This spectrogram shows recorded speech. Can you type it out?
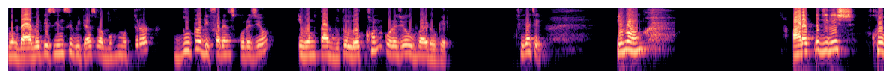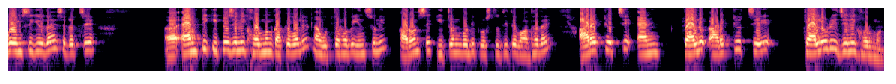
এবং ডায়াবেটিস ইনসিবিটাস বা বহুমূত্রর দুটো ডিফারেন্স করে যেও এবং তার দুটো লক্ষণ করে যেও উভয় রোগের। ঠিক আছে? এবং আর একটা জিনিস খুব এমসিকিউ দেয়, সেটা হচ্ছে অ্যান্টি কিটোজেনিক হরমোন কাকে বলে? না, উত্তর হবে ইনসুলিন কারণ সে কিটোন বডি প্রস্তুতিতে বাধা দেয়। আরেকটি হচ্ছে আরেকটি হচ্ছে ক্যালোরিজেনিক হরমোন,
